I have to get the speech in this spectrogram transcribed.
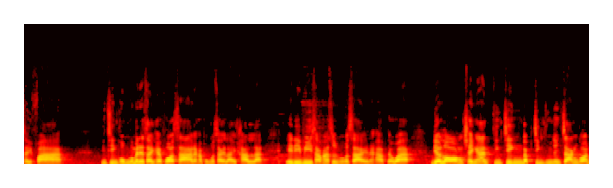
สายฟ้า จริงๆ ผมก็ไม่ได้ใส่แค่ฟอร์ซ่านะครับ ผมก็ใส่หลายคันละ ADB 350 ผมก็ใส่นะครับ แต่ว่าเดี๋ยวลองใช้งานจริง ๆ แบบจริง ๆ จังๆก่อน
